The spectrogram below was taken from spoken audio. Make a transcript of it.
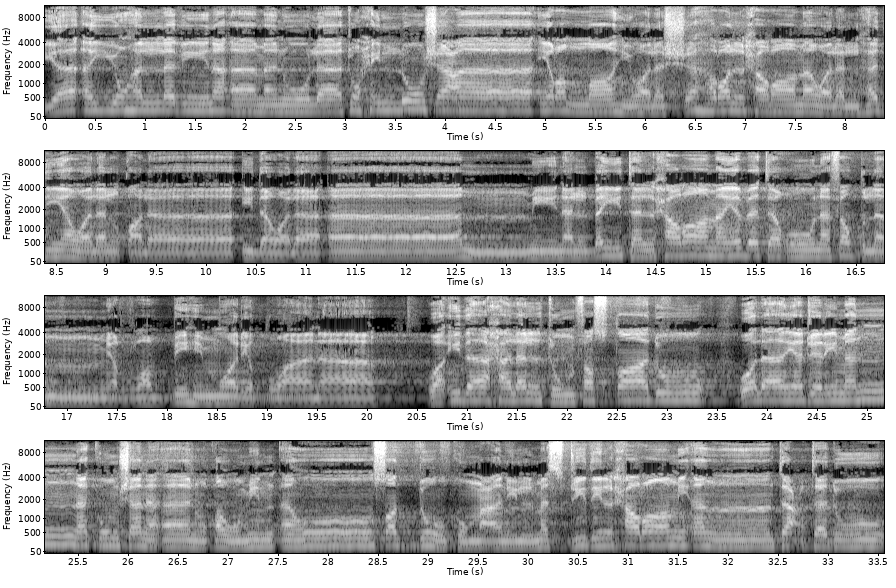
يا أيها الذين آمنوا لا تحلوا شعائر الله ولا الشهر الحرام ولا الهدي ولا القلائد ولا آمين. البيت الحرام يبتغون فضلا من ربهم ورضوانا. وإذا حللتم فاصطادوا ولا يجرمنكم شنآن قوم أن صدوكم عن المسجد الحرام أن تعتدوا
